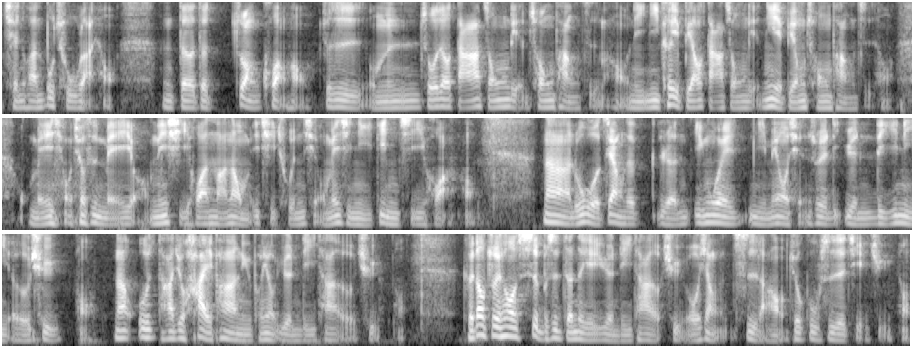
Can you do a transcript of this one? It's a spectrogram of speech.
钱还不出来哦。的的状况哦，就是我们说叫打肿脸充胖子嘛哦，你你可以不要打肿脸，你也不用充胖子哦，没有就是没有，你喜欢吗？那我们一起存钱，我们一起拟定计划哦。那如果这样的人因为你没有钱，所以远离你而去哦，那他就害怕女朋友远离他而去哦。可到最后是不是真的也远离他而去？我想是，然后就故事的结局哦。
